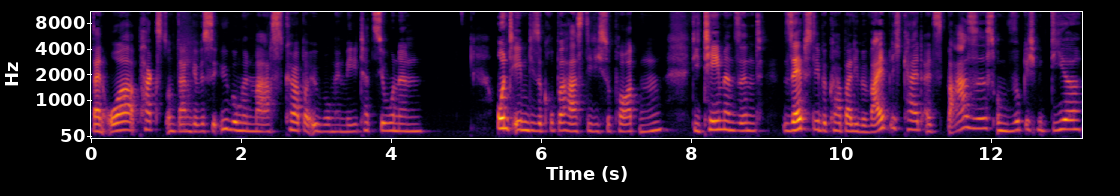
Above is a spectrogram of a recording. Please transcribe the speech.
dein Ohr packst und dann gewisse Übungen machst, Körperübungen, Meditationen und eben diese Gruppe hast, die dich supporten. Die Themen sind Selbstliebe, Körperliebe, Weiblichkeit als Basis, um wirklich mit dir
